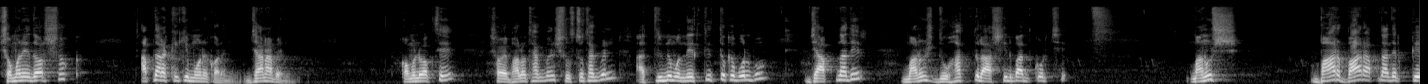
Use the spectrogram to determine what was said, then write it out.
সম্মানীয় দর্শক, আপনারা কি কি মনে করেন? জানাবেন। কমেন্ট বক্সে সবাই ভালো থাকবেন, সুস্থ থাকবেন। আর তৃণমূল নেতৃত্বকে বলব যে আপনাদের মানুষ দুহাত তুলে আশীর্বাদ করছে। মানুষ বারবার আপনাদেরকে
